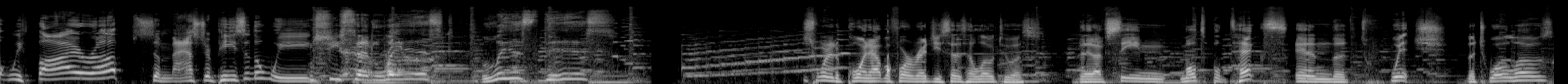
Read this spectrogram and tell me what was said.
about we fire up some masterpiece of the week? She said, list, list this. Just wanted to point out before Reggie says hello to us that I've seen multiple texts and the Twitch, the Twolos,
